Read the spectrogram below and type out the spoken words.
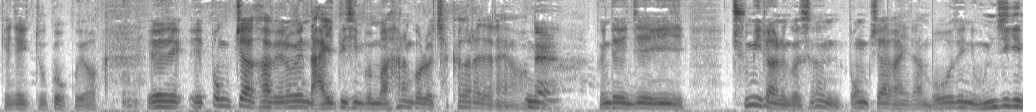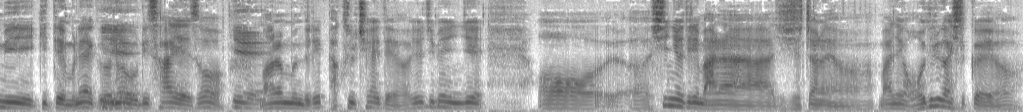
굉장히 두껍고요. 이, 이 뽕짝 하면은 왜 나이 드신 분만 하는 걸로 착각을 하잖아요. 네. 근데 이제 이 춤이라는 것은 뽕짝 아니라 모든 움직임이 있기 때문에 그거는 예. 우리 사회에서 예. 많은 분들이 박수를 쳐야 돼요. 요즘에 이제 어, 어 시니어들이 많아지셨잖아요. 만약에 어딜 가실 거예요.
